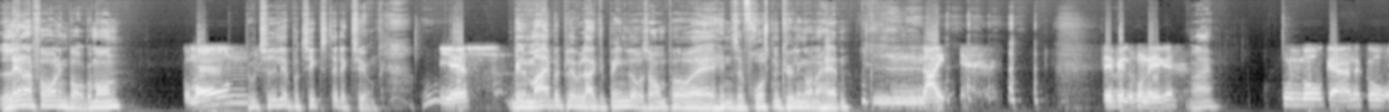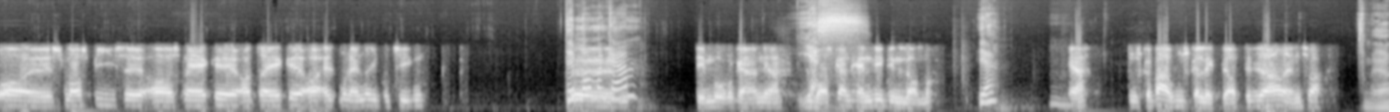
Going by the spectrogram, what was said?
Lennart Fordingborg, godmorgen. Godmorgen. Du er tidligere butiksdetektiv. Yes. Vil Majbet blive lagt i benlås oven på øh, hendes frosne kylling under hatten? Nej. Det vil hun ikke. Nej. Hun må gerne gå og øh, småspise og snakke og drikke og alt muligt andet i butikken. Det må man Øh, gerne. Det må du gerne, ja. Du yes. må også gerne handle i dine lommer. Ja. Ja. Du skal bare huske at lægge det op. Det er dit eget ansvar. Ja.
